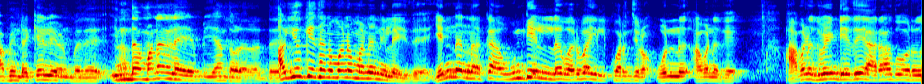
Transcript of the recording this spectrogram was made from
அப்படின்ற கேள்வி என்பது இந்த மனநிலை எப்படி ஏன் தோழர் வருது அயோக்கியதனமான மனநிலை இது. என்னன்னாக்கா உண்டியலில் வருவாயில் குறைஞ்சிரும். ஒன்று அவனுக்கு. அவனுக்கு வேண்டியது யாராவது ஒரு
